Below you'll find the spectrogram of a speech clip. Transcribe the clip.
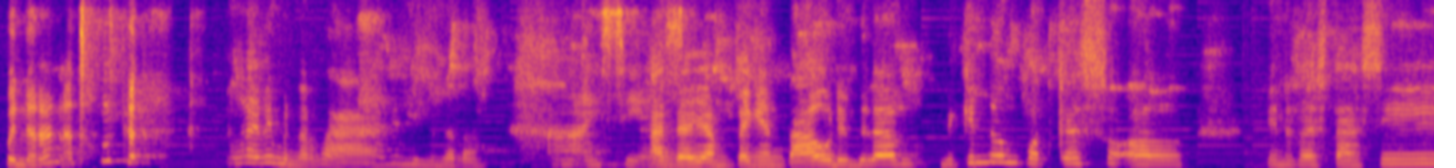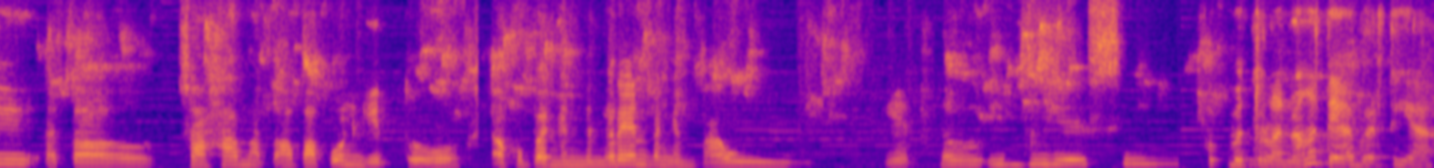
beneran atau enggak? Enggak ini beneran, ini beneran. Ah, I see, I Ada see. yang pengen tahu dia bilang bikin dong podcast soal investasi atau saham atau apa pun gitu. Aku pengen dengerin, pengen tahu. Gitu, Ibu Yesi. Kebetulan banget ya berarti ya.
